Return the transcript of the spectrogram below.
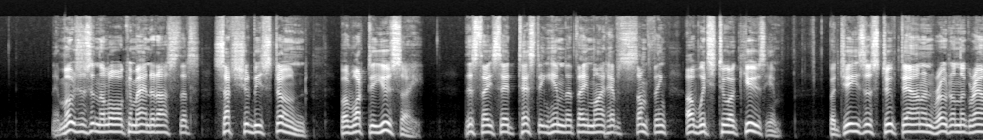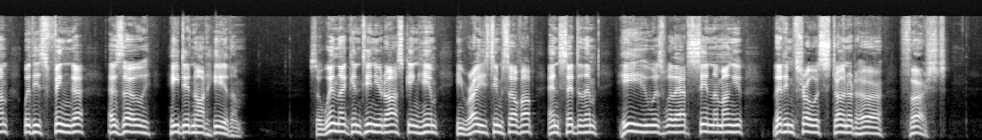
Now Moses in the law commanded us that such should be stoned. But what do you say? This they said, testing him that they might have something of which to accuse him. But Jesus stooped down and wrote on the ground with his finger as though he did not hear them. So when they continued asking him, he raised himself up and said to them, He who is without sin among you, let him throw a stone at her first.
